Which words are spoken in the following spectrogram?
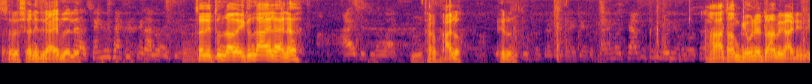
सर शनीच गायब झाले. शनीसाठीच ते घालवायचे. चल इथून जा इथून जायला आहे ना? आहे तिथलं वाट. थांब आलो. फिरून काय मग शाबू तुम्ही घेऊन येऊन होतं हा थांब घेऊन येतो आम्ही गाडीने.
